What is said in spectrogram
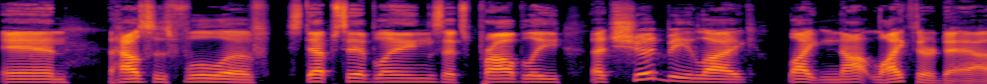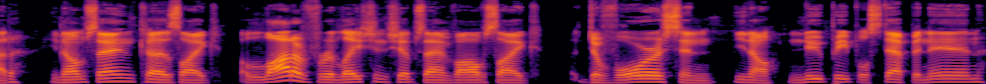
and the house is full of step siblings that's probably that should be like like not like their dad. You know what I'm saying? Cuz like a lot of relationships that involves like divorce and, you know, new people stepping in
